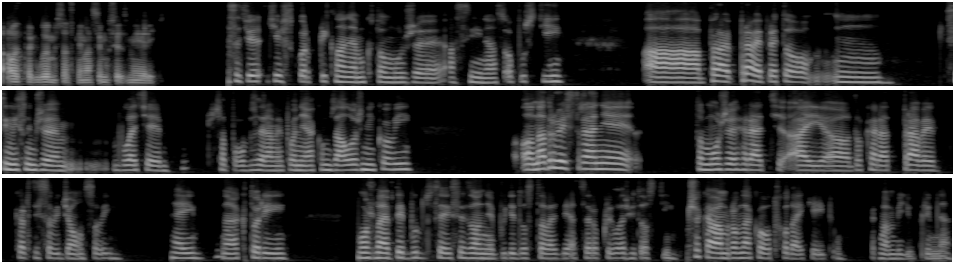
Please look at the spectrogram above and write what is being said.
Ale tak budeme sa s tým asi musieť zmieriť. Ja sa tiež skôr prikláňam k tomu, že asi nás opustí. A práve, práve preto mm, si myslím, že v lete sa poobzeráme po nejakom záložníkovi. Na druhej strane to môže hrať aj do karát práve Curtisovi Jonesovi, hej, ktorý možno aj v tej budúcej sezóne bude dostávať viacero príležitostí. Očakávam rovnako odchod aj Kejtu, tak mám byť úprimná.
